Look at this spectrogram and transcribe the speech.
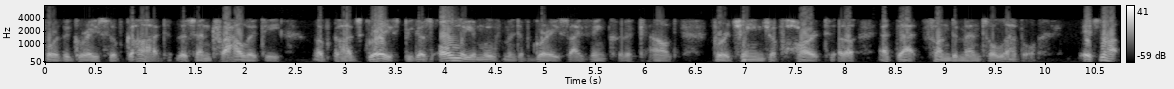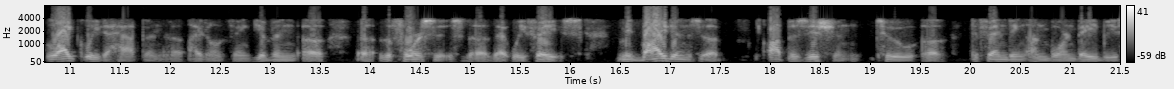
for the grace of God, the centrality of God's grace, because only a movement of grace, I think, could account for a change of heart uh, at that fundamental level. It's not likely to happen, uh, I don't think, given uh, uh the forces uh, that we face. I mean, Biden's uh, opposition to defending unborn babies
